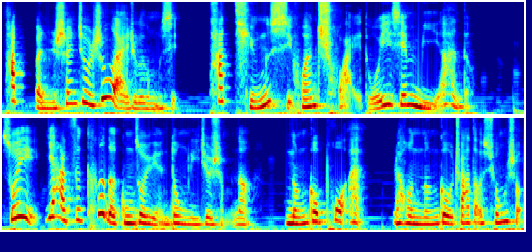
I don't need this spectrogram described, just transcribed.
他本身就热爱这个东西，他挺喜欢揣度一些谜案的。所以亚兹克的工作原动力就是什么呢？能够破案，然后能够抓到凶手。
